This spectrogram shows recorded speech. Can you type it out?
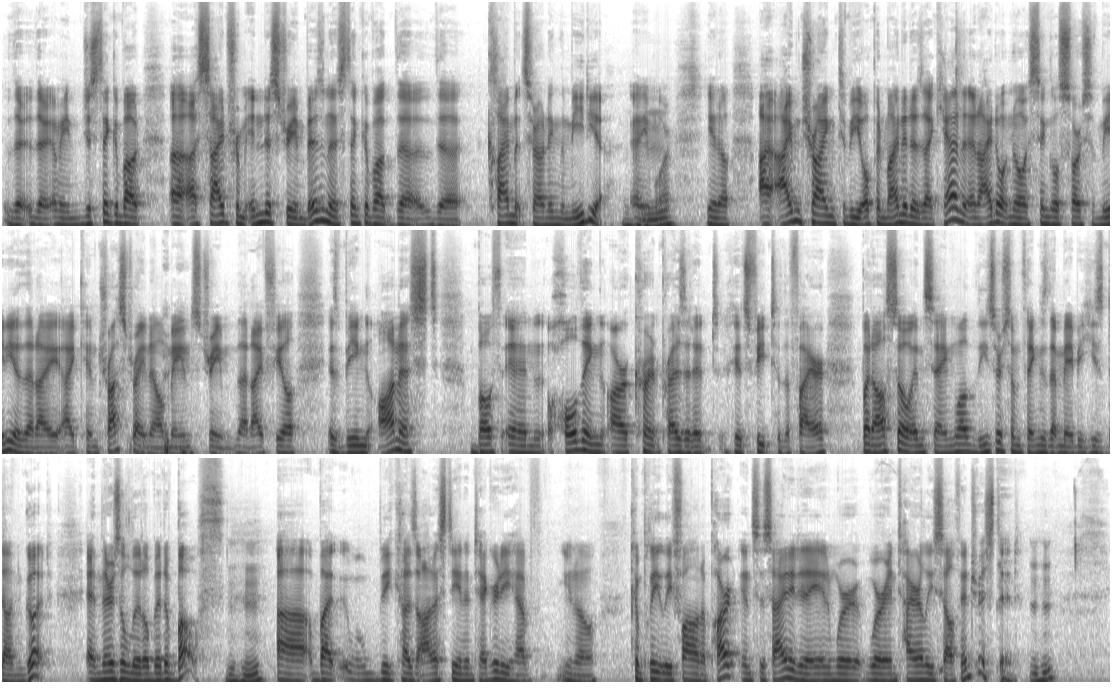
There, there, I mean, just think about uh, aside from industry and business, think about the the climate surrounding the media mm-hmm. anymore. You know, I, am trying to be open minded as I can, and I don't know a single source of media that I, I can trust right now, mainstream, that I feel is being honest, both in holding our current president his feet to the fire, but also in saying, well, these are some things that maybe he's done good, and there's a little bit of both. Mm-hmm. Uh, but because honesty and integrity have, you know completely fallen apart in society today and we're we're entirely self-interested. Mm-hmm.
